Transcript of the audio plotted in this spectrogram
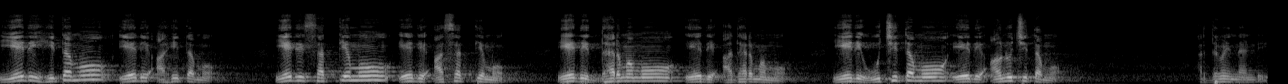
ఏది హితమో ఏది అహితమో ఏది సత్యమో ఏది అసత్యమో ఏది ధర్మమో ఏది అధర్మమో ఏది ఉచితమో ఏది అనుచితమో. అర్థమైందండి?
